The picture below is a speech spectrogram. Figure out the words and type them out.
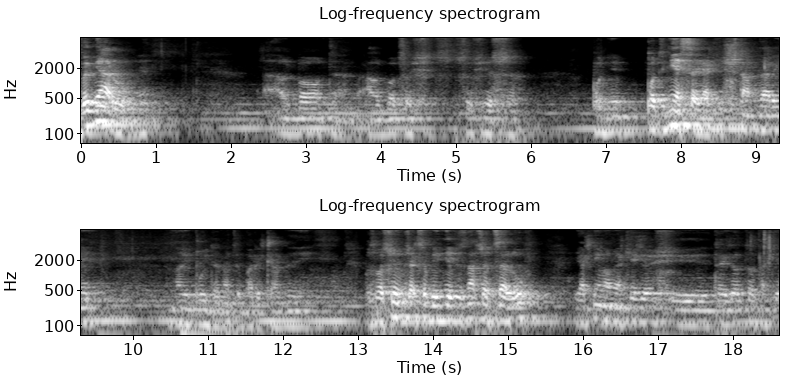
wymiaru, nie? Albo ten, albo coś, coś jeszcze podniesę jakiś sztandar i no i pójdę na te barykady. I, bo zobaczyłem, że jak sobie nie wyznaczę celów, jak nie mam jakiegoś y, tego, to takie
